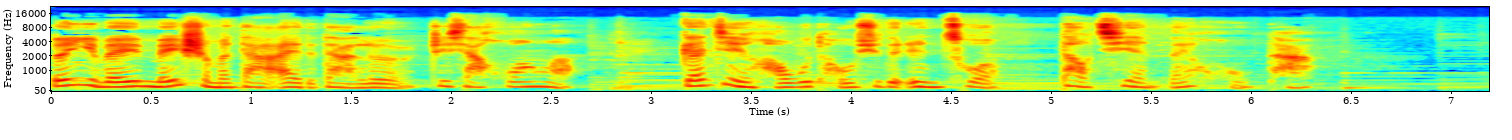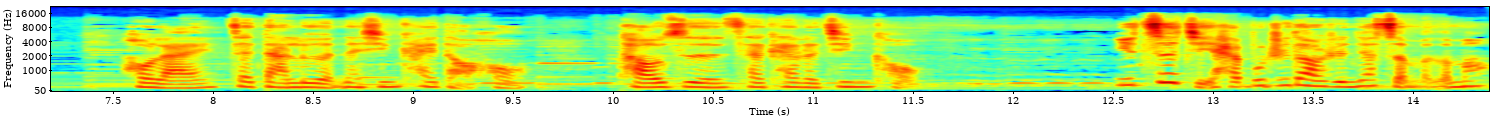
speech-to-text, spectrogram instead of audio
本以为没什么大碍的大乐这下慌了，赶紧毫无头绪地认错道歉来哄他。后来，在大乐耐心开导后，桃子才开了金口：“你自己还不知道人家怎么了吗？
